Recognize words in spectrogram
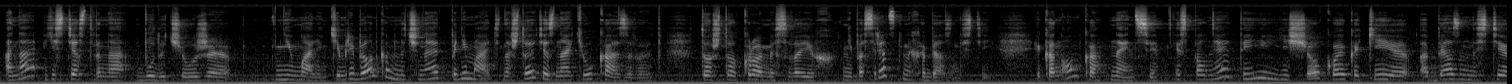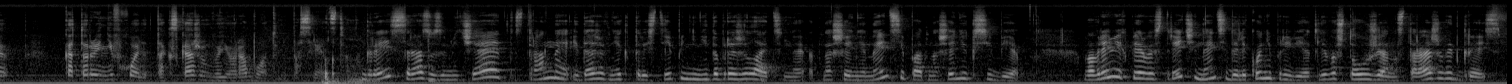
Она, естественно, будучи уже не маленьким ребенком начинает понимать, на что эти знаки указывают. То, что кроме своих непосредственных обязанностей, экономка Нэнси исполняет и еще кое-какие обязанности которые не входят, так скажем, в ее работу непосредственно. Грейс сразу замечает странное и даже в некоторой степени недоброжелательное отношение Нэнси по отношению к себе. Во время их первой встречи Нэнси далеко не приветлива, что уже настораживает Грейс.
